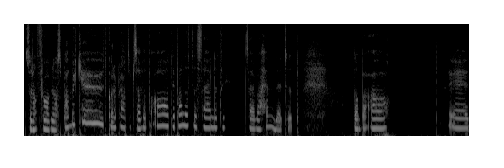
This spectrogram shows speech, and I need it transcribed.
Så de frågar oss bara, men gud, går det bra? Typ så här, vi bara, ah, det är bara lite så här, lite så här, vad händer typ? De bara, ja, det,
